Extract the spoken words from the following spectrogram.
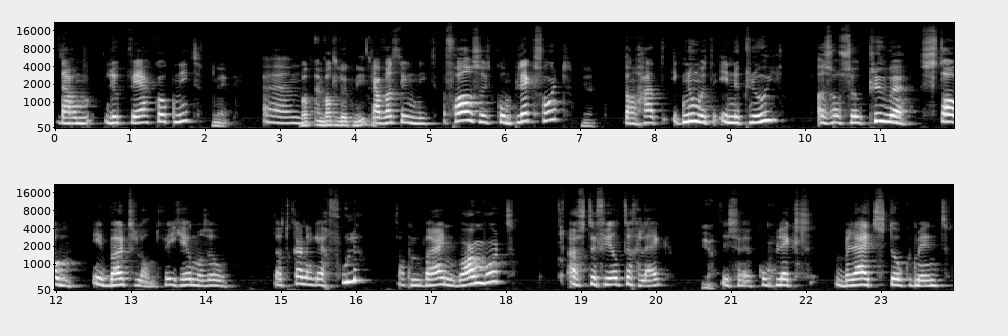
Daarom lukt werk ook niet. Nee. Ehm, Wat, en wat lukt niet? Ja, wat lukt niet? Vooral als het complex wordt, Ja. dan gaat, ik noem het in de knoei, alsof zo'n kluwe stroom in het buitenland. Weet je, helemaal zo. Dat kan ik echt voelen. Dat mijn brein warm wordt als te veel tegelijk. Ja. Dus een complex beleidsdocument.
